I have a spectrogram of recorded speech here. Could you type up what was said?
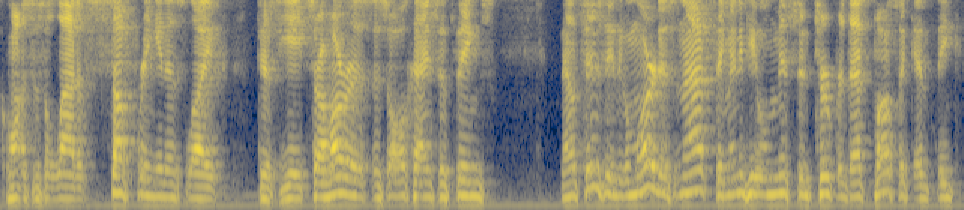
causes a lot of suffering in his life. There's Yetzer Haras, there's all kinds of things. Now, seriously, the Gemara does not say, many people misinterpret that pasuk and think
